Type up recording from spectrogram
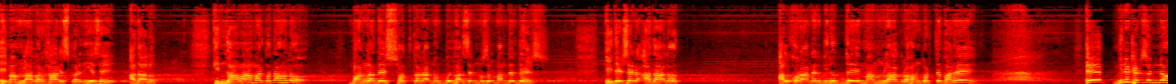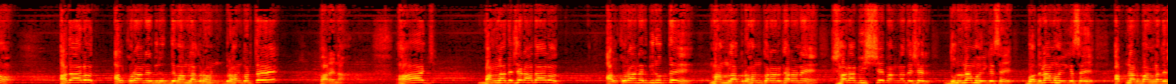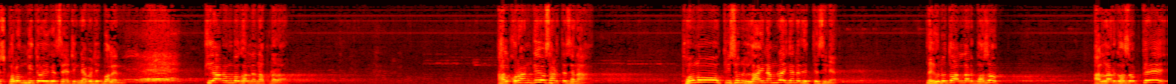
এই মামলা আবার খারেজ করে দিয়েছে আদালত। কিন্তু আমার কথা হলো, বাংলাদেশ শতকরা নব্বই পার্সেন্ট মুসলমানদের দেশ। এই দেশের আদালত আল কোরআনের বিরুদ্ধে মামলা গ্রহণ করতে পারে? এক মিনিটের জন্য আদালত আল কোরআনের বিরুদ্ধে মামলা গ্রহণ গ্রহণ করতে পারে না। আজ বাংলাদেশের আদালত আল কোরআনের বিরুদ্ধে মামলা গ্রহণ করার কারণে সারা বিশ্বে বাংলাদেশের দুর্নাম হয়ে গেছে, বদনাম হয়ে গেছে, আপনার বাংলাদেশ কলঙ্কিত হয়ে গেছে, ঠিক না ঠিক বলেন? কি আরম্ভ করলেন আপনারা? আল কোরআনকেও ছাড়তেছে না। কোনো কিছুর লাইন আমরা এখানে দেখতেছি না। এগুলো তো আল্লাহর গজব। আল্লাহর গজবকে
